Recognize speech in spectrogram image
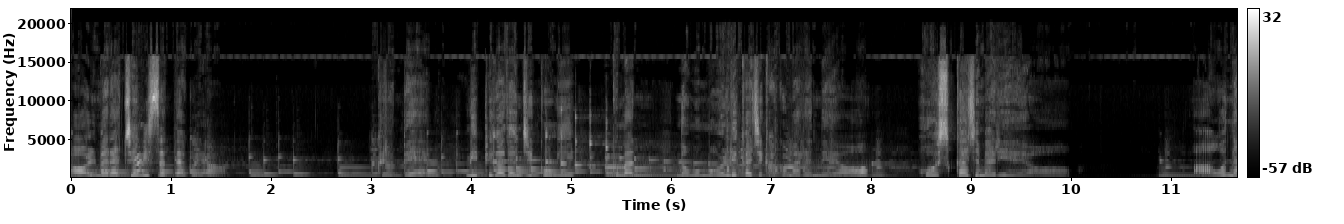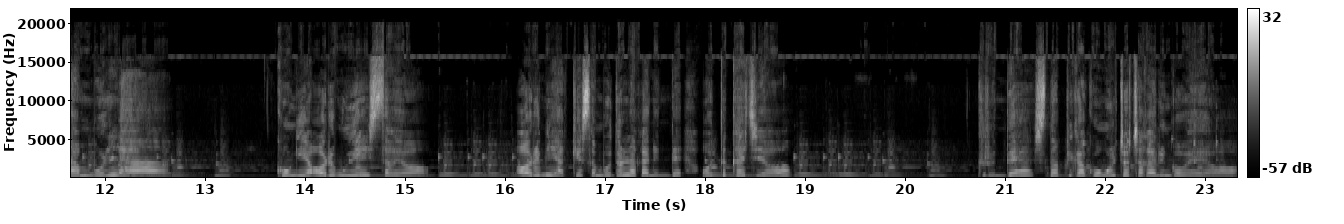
얼마나 재밌었다고요. 그런데 미피가 던진 공이 그만 너무 멀리까지 가고 말았네요. 호수까지 말이에요. 아우, 난 몰라. 공이 얼음 위에 있어요. 얼음이 약해서 못 올라가는데 어떡하지요? 그런데 스너피가 공을 쫓아가는 거예요.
